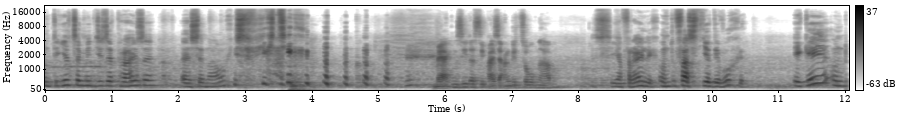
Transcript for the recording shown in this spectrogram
Und jetzt mit diesen Preisen, Essen auch ist wichtig. Merken Sie, dass die Preise angezogen haben? Ja, freilich. Und fast jede Woche. Ich gehe und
